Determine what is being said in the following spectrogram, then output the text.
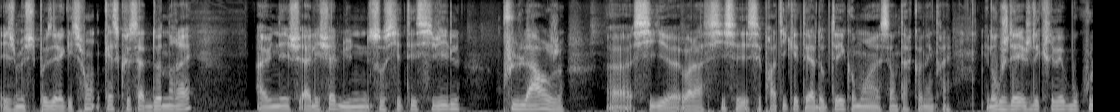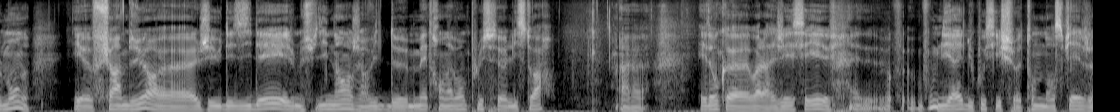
Et je me suis posé la question qu'est-ce que ça donnerait à, l'échelle d'une société civile plus large si, voilà, si ces, pratiques étaient adoptées, comment elles s'interconnecteraient? Et donc je décrivais beaucoup le monde. Et au fur et à mesure, euh, j'ai eu des idées et je me suis dit non, j'ai envie de mettre en avant plus euh, l'histoire. Euh, et donc voilà, j'ai essayé. Vous me direz du coup si je tombe dans ce piège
